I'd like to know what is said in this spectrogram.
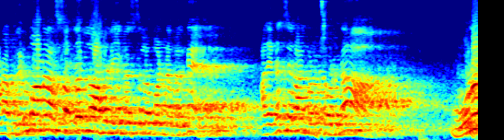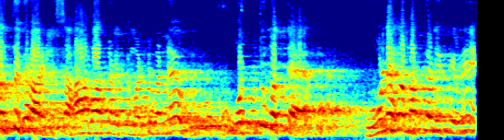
ஆனால் பெருமானார் சல்லல்லாஹ் அலைவசலம் பண்ணவங்க அதை என்ன செய்கிறாங்கன்னு சொன்னால் உணர்த்துகிறார்கள். சகாபாக்களுக்கு மட்டுமல்ல ஒட்டுமொத்த உலக மக்களுக்குமே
